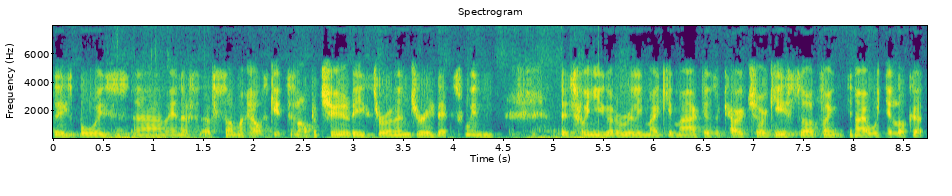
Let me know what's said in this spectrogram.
these boys, um, and if, if someone else gets an opportunity through an injury, that's when that's when you got to really make your mark as a coach. I guess. So I think you know when you look at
